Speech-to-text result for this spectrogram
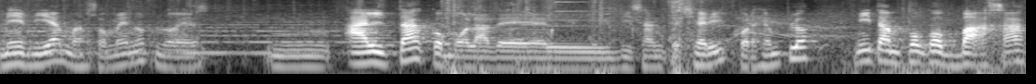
media más o menos, no es mm, alta como la del guisante sheriff, por ejemplo, ni tampoco baja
